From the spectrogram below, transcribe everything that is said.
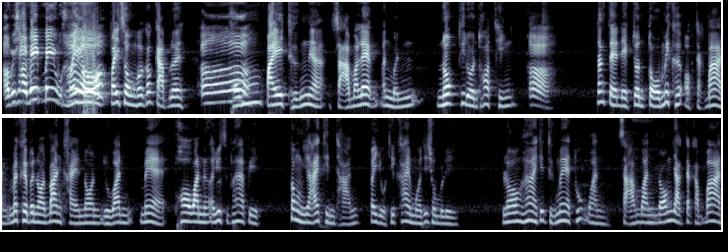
เอาพี่ชายไม่ไม่อยู่ค่าไม่ยอเหรยู่อไปส่งพอก็กลับเลย เออผมไปถึงเนี่ยสามวันแรกมันเหมือนนกที่โดนทอดทิ้ง ค่ะ ตั้งแต่เด็กจนโตไม่เคยออกจากบ้าน ไม่เคยไปนอนบ้านใครนอนอยู่บ้านแม่ พอวันหนึ่งอายุ 15 ปี ต้องย้ายถิ่นฐานไปอยู่ที่ค่ายมวยที่ชลบุรี ร้องไห้คิดถึงแม่ทุกวันสามวันร้องอยากจะกลับบ้าน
